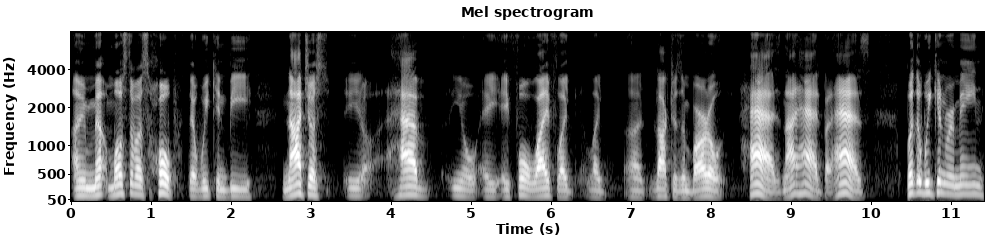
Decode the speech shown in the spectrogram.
I mean, most of us hope that we can be not just you know have you know a, a full life like like uh, Dr. Zimbardo has, not had, but has, but that we can remain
